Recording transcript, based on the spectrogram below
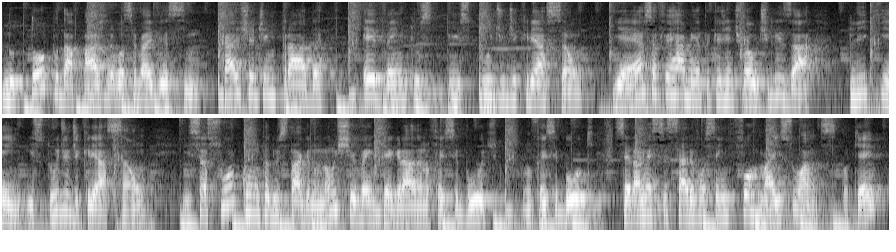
No topo da página você vai ver assim: caixa de entrada, eventos e estúdio de criação. E é essa ferramenta que a gente vai utilizar. Clique em estúdio de criação e se a sua conta do Instagram não estiver integrada no Facebook, no Facebook, será necessário você informar isso antes, ok?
